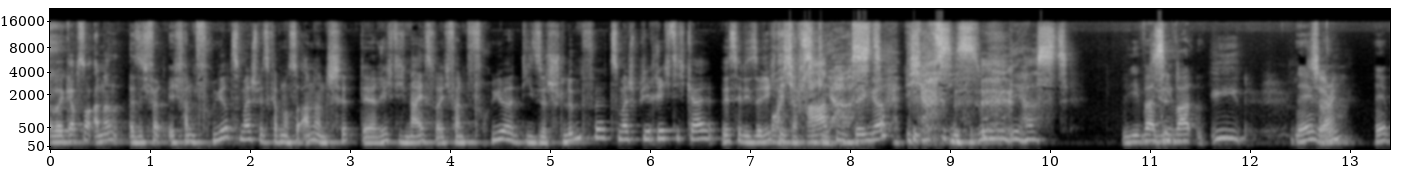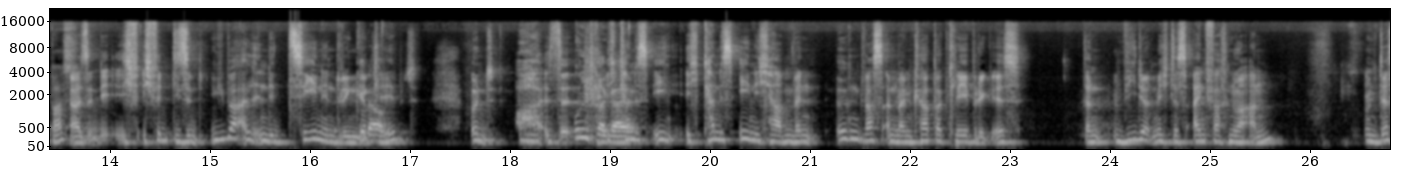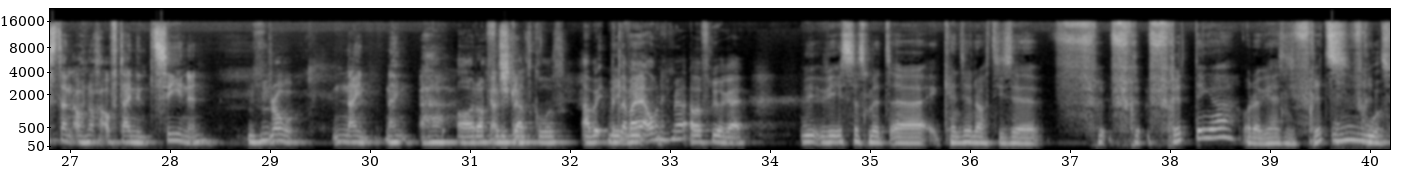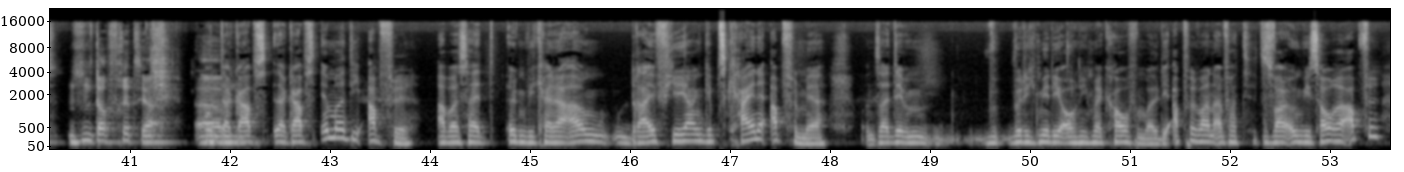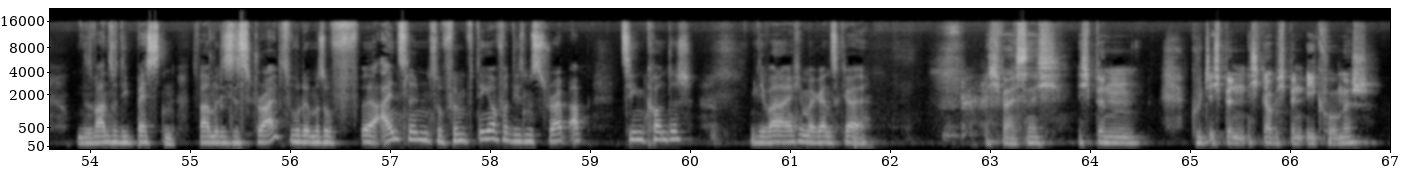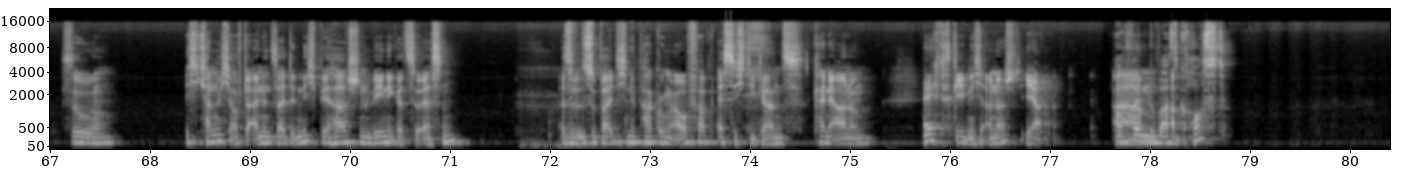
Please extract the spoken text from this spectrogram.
aber gab's noch anderen, also ich fand, ich fand früher zum Beispiel, es gab noch so anderen Shit, der richtig nice war. Ich fand früher diese Schlümpfe zum Beispiel richtig geil. Wisst ihr, diese richtig sie harten. Dinger? Ich hab sie so gehasst. Wie war, Die wie war, ü nee, Sorry? ja? Nee, passt. Also ich, ich finde, die sind überall in den Zähnen drin Genau. geklebt. Und oh, es, Ultra ich geil. kann es eh, ich kann es eh nicht haben, wenn irgendwas an meinem Körper klebrig ist, dann widert mich das einfach nur an. Und das dann auch noch auf deinen Zähnen. Bro, nein, nein. Ah, Mhm. Oh, doch, finde ich ganz groß. Aber mittlerweile wie- auch nicht mehr, aber früher geil. Wie, wie ist das mit, äh, kennt ihr noch diese Fr Fr Fritt-Dinger? Oder wie heißen die? Fritz? Fritz. Mhm, doch, Fritz, ja. Und da Ähm, gab's, da gab's immer die Apfel. Aber seit irgendwie, keine Ahnung, drei, vier Jahren gibt's keine Apfel mehr. Und seitdem würde ich mir die auch nicht mehr kaufen, weil die Apfel waren einfach, das war irgendwie saurer Apfel und das waren so die besten. Es waren immer diese Stripes, wo du immer so äh, einzeln so fünf Dinger von diesem Stripe abziehen konntest. Und die waren eigentlich immer ganz geil. Ich weiß nicht. Ich bin, gut, ich bin, ich glaube, ich bin eh komisch. So, ich kann mich auf der einen Seite nicht beherrschen, weniger zu essen. Also, sobald ich eine Packung auf habe, esse ich die ganz. Keine Ahnung. Es echt? geht nicht anders. Ja. Auch wenn Ähm, du was ab- kochst?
